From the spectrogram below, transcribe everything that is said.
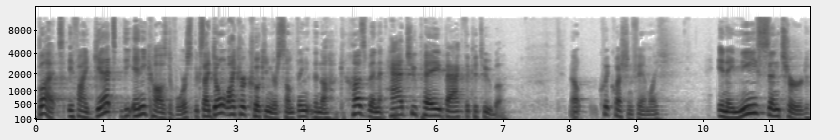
But if I get the any cause divorce because I don't like her cooking or something, then the husband had to pay back the ketubah. Now, quick question, family. In a me centered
